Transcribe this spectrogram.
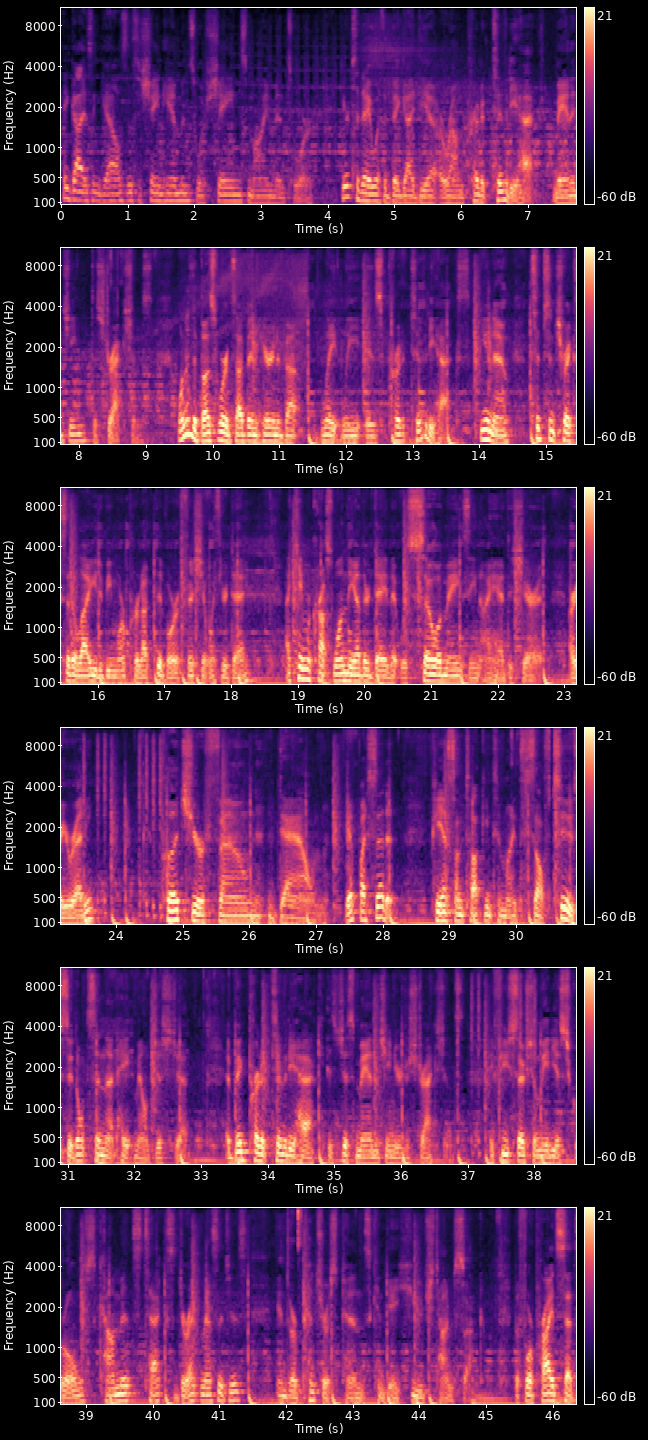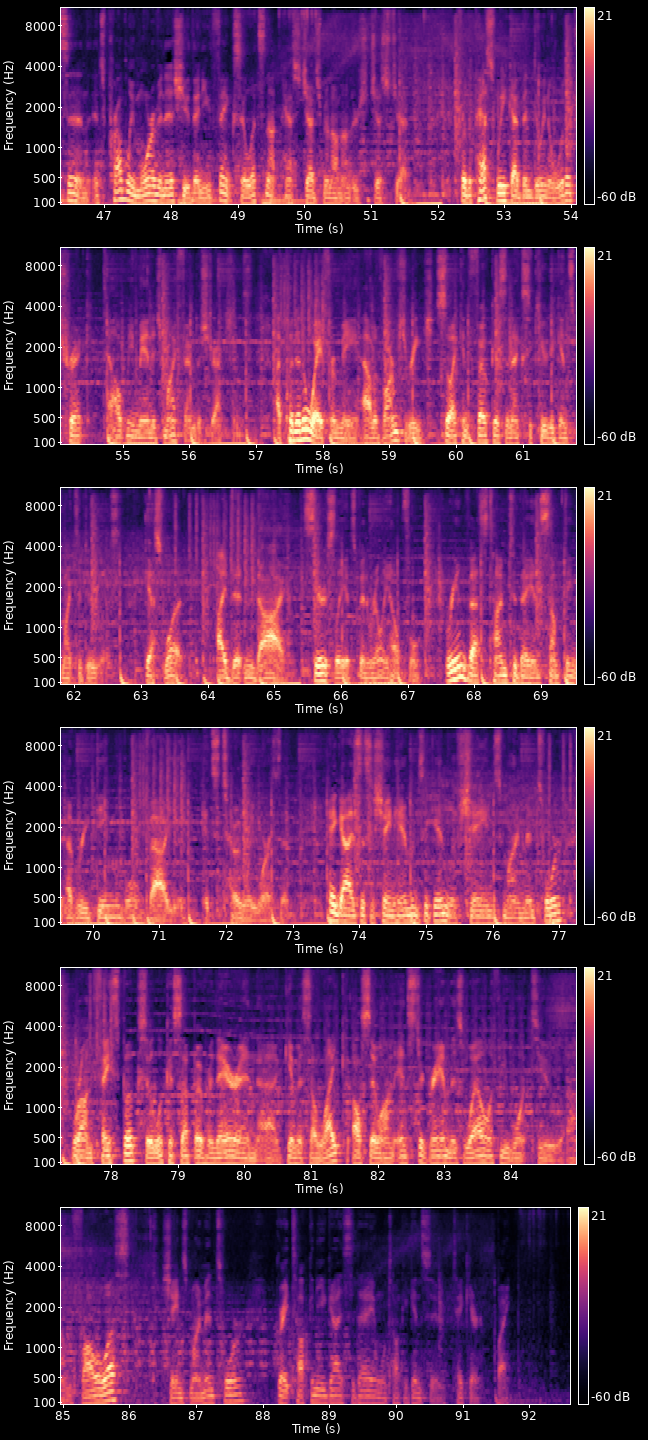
Hey guys and gals, this is Shane Hammonds with Shane's My Mentor. Here today with a big idea around productivity hack, managing distractions. One of the buzzwords I've been hearing about lately is productivity hacks. You know, tips and tricks that allow you to be more productive or efficient with your day. I came across one the other day that was so amazing I had to share it. Are you ready? Put your phone down. Yep, I said it. P.S. I'm talking to myself too, so don't send that hate mail just yet. A big productivity hack is just managing your distractions. A few social media scrolls, comments, texts, direct messages, and or Pinterest pins can be a huge time suck. Before pride sets in, it's probably more of an issue than you think, so let's not pass judgment on others just yet. For the past week, I've been doing a little trick to help me manage my phone distractions. I put it away from me, out of arm's reach, so I can focus and execute against my to do list. Guess what? I didn't die. Seriously, it's been really helpful. Reinvest time today in something of redeemable value. It's totally worth it. Hey guys, this is Shane Hammonds again with Shane's My Mentor. We're on Facebook, so look us up over there and uh, give us a like. Also on Instagram as well if you want to um, follow us. Shane's my mentor. Great talking to you guys today, and we'll talk again soon. Take care. Bye.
